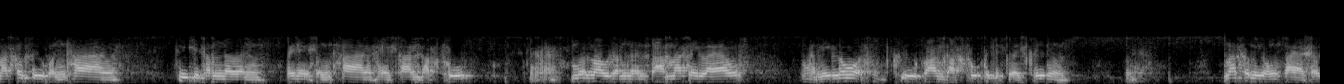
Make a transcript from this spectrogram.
มรรคก็คือหนทางที่จะดำเนินไปในหนทางแห่งการดับทุกข์เมื่อเราดำเนินตามมรรคนี้แล้วนิโรธคือความดับทุกข์ก็จะเกิดขึ้นมรรคก็มีองค์แปดก็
